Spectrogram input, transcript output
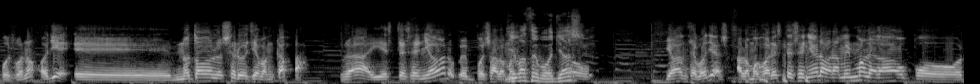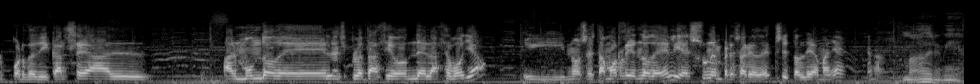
Pues bueno, oye, eh, no todos los héroes llevan capa. ¿verdad? Y este señor, pues a lo Lleva mejor. cebollas. Llevan cebollas. A lo mejor este señor ahora mismo le ha dado por, por dedicarse al, al mundo de la explotación de la cebolla y nos estamos riendo de él y es un empresario de éxito el día de mañana. Madre mía.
